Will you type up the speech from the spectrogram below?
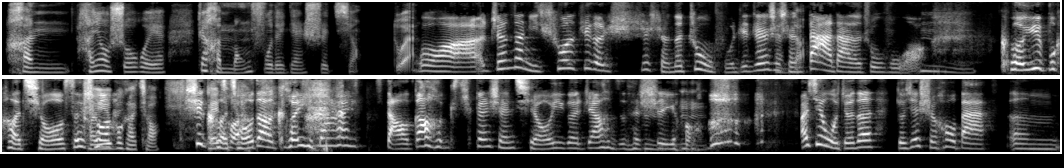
很很有收获，也这很蒙福的一件事情。对，哇，真的，你说的这个是神的祝福，这真是神大大的祝福哦。嗯。可遇不可求，所以说可遇不可求是可求的，可以当然 祷告跟神求一个这样子的室友。而且我觉得有些时候吧，嗯，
